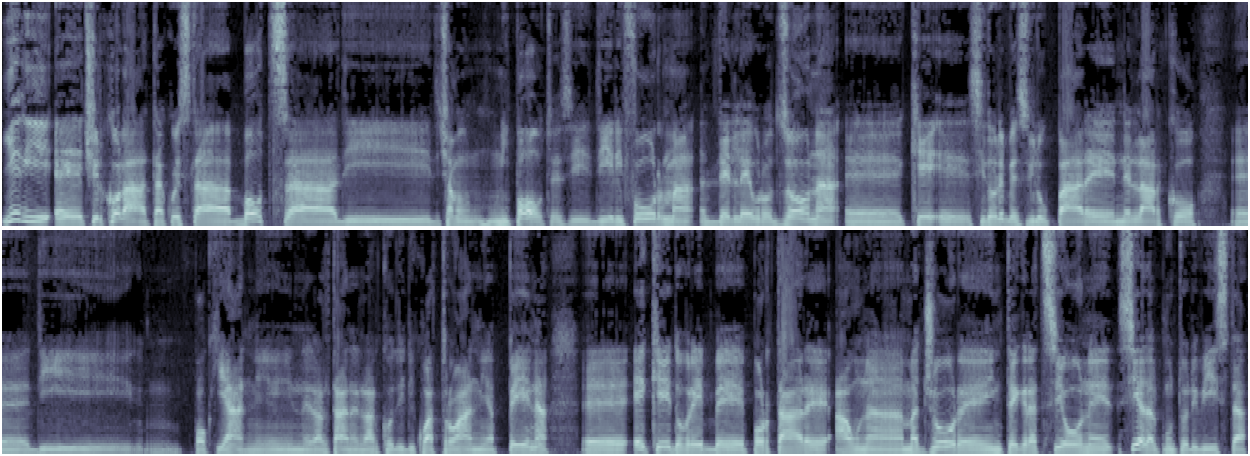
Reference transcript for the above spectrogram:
Ieri è circolata questa bozza di, diciamo, un'ipotesi di riforma dell'Eurozona eh, che eh, si dovrebbe sviluppare nell'arco eh, di pochi anni, in realtà nell'arco di, quattro anni appena, eh, e che dovrebbe portare a una maggiore integrazione sia dal punto di vista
